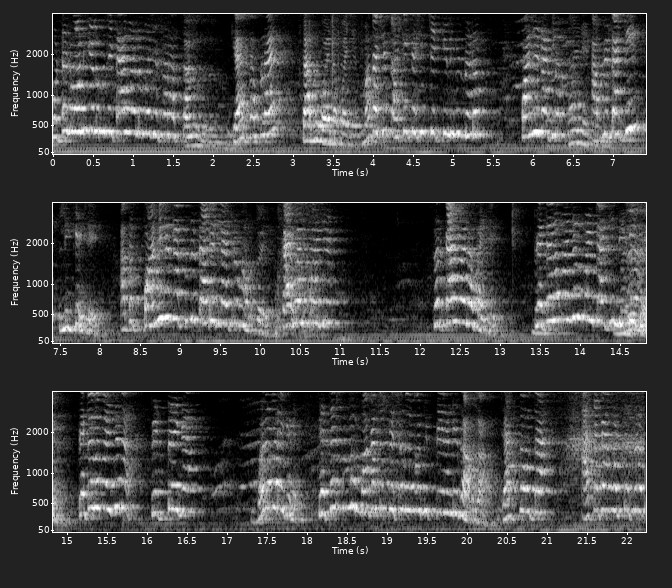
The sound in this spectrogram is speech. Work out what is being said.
बटन ऑन केलं म्हणजे काय व्हायला पाहिजे सर आता. गॅस सप्लाय चालू व्हायला पाहिजे. मग अशी टाकी कशी चेक केली मी मॅडम पाणी टाकलं. पाणी. आपली टाकी लिकेज आहे. आता पाणी नाही टाकलं तर डायरेक्ट लायटर मारतोय. काय व्हायला पाहिजे? सर काय व्हायला पाहिजे? पेटायला पाहिजे ना माझी टाकी लिकेज आहे? पेटायला पाहिजे ना? पेटतंय का? बरोबर आहे की नाही? त्याच्यात तुझं मागाचा प्रेशर बघा मी पेनाने दाबला जास्त होता. आता काय वाटतं सर?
